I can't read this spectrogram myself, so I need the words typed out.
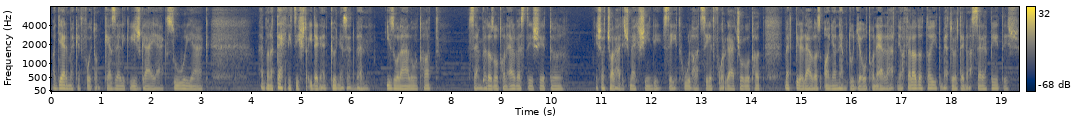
A gyermeket folyton kezelik, vizsgálják, szúrják. Ebben a technicista idegen környezetben izolálódhat, szenved az otthon elvesztésétől, és a család is megsíndi, széthullhat, szétforgácsolódhat, mert például az anya nem tudja otthon ellátni a feladatait, betölteni a szerepét, és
